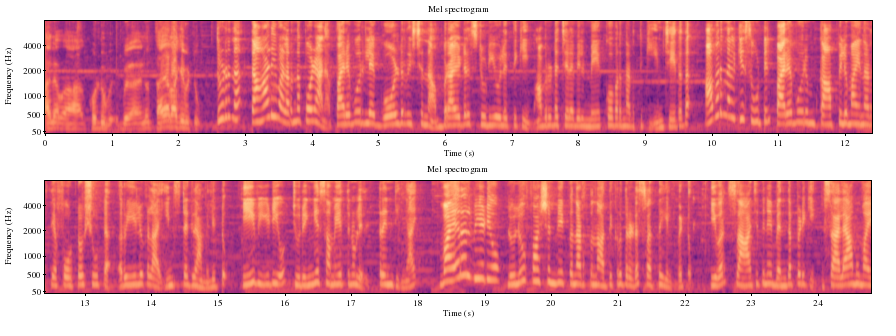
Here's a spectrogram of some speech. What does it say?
അതിനെ തയ്യാറാക്കി വിട്ടു. തുടർന്ന് താടി വളർന്നപ്പോഴാണ് പരവൂരിലെ ഗോൾഡ് റിച്ച് എന്ന ബ്രൈഡൽ സ്റ്റുഡിയോയിലെത്തിക്കുകയും അവരുടെ ചെലവിൽ മേക്ക് ഓവർ നടത്തുകയും ചെയ്തത്. അവർ നൽകിയ സൂട്ടിൽ പരവൂരും കാപ്പിലുമായി നടത്തിയ ഫോട്ടോഷൂട്ട് റീലുകളായി ഇൻസ്റ്റഗ്രാമിലിട്ടു. ഈ വീഡിയോ ചുരുങ്ങിയ സമയത്തിനുള്ളിൽ ട്രെൻഡിംഗ് ആയി. Viral video Lulu fashion week നടത്തുന്ന അധികൃതരുടെ ശ്രദ്ധയിൽപ്പെട്ടു. ഇവർ സാജിദിനെ ബന്ധപ്പെടുകയും സലാമുമായി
